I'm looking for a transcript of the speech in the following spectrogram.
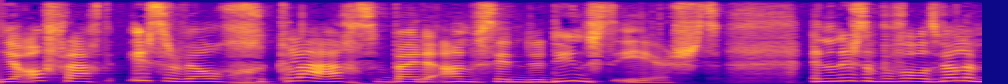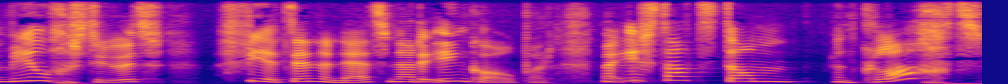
je afvraagt, is er wel geklaagd bij de aanbestedende dienst eerst? En dan is er bijvoorbeeld wel een mail gestuurd via Tendernet naar de inkoper. Maar is dat dan een klacht?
